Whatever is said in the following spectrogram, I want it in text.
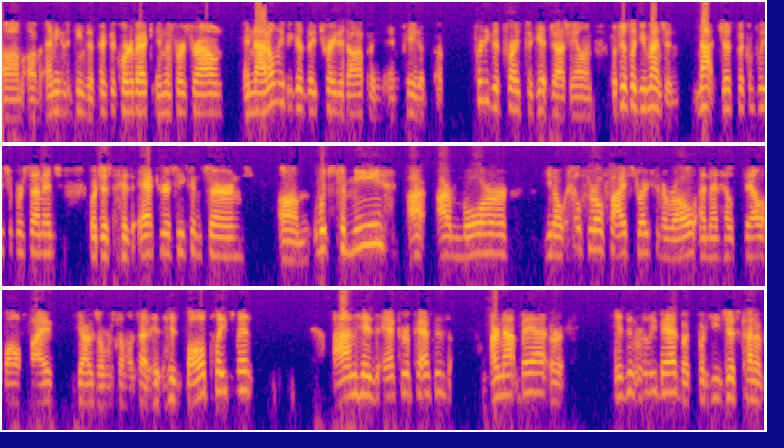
um, of any of the teams that picked a quarterback in the first round, and not only because they traded up and, and paid a, a pretty good price to get Josh Allen, but just like you mentioned, not just the completion percentage, but just his accuracy concerns, um, which to me are, are more, you know, he'll throw five strikes in a row and then he'll sail a ball five yards over someone's head. His, his ball placement on his accurate passes are not bad or isn't really bad, but, but he's just kind of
